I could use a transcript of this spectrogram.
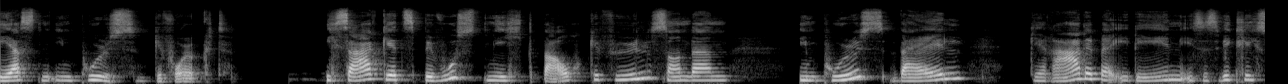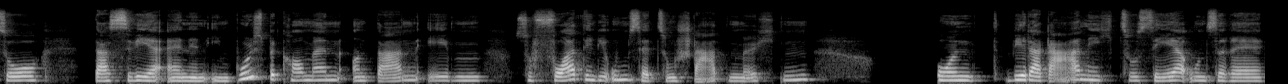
ersten Impuls gefolgt. Ich sage jetzt bewusst nicht Bauchgefühl, sondern Impuls, weil gerade bei Ideen ist es wirklich so, dass wir einen Impuls bekommen und dann eben sofort in die Umsetzung starten möchten und wir da gar nicht so sehr unsere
